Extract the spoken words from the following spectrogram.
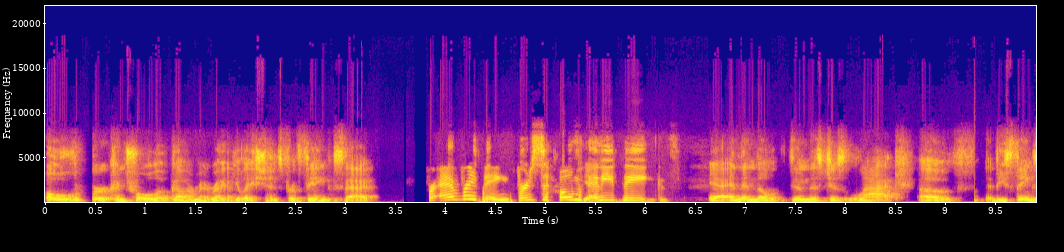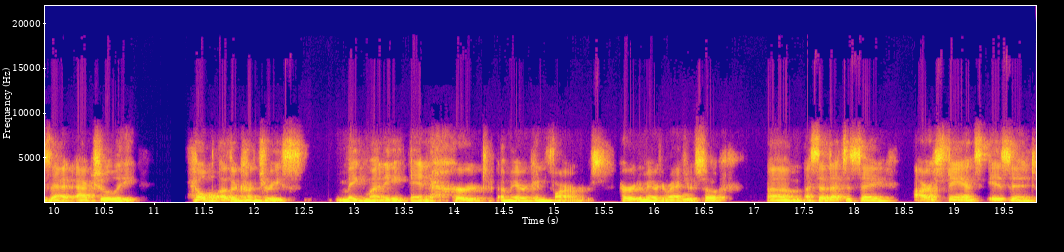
over control of government regulations for things that for everything for so many yeah. things. Yeah, and then the then this just lack of these things that actually help other countries make money and hurt American farmers, hurt American ranchers. So um, I said that to say our stance isn't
